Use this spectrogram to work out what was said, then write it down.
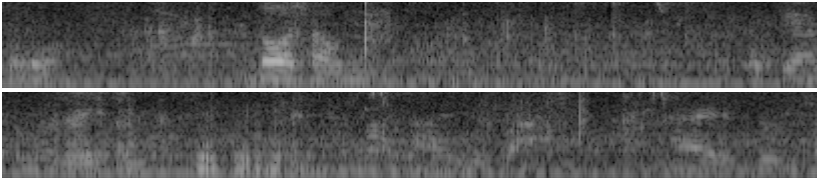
โอ้ต่อเสานี่ แต่แกเพิ่งมาหาอันมาตายอยู่บ้านใช่ดูสภาพ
